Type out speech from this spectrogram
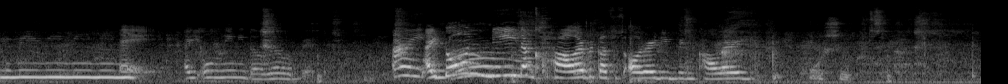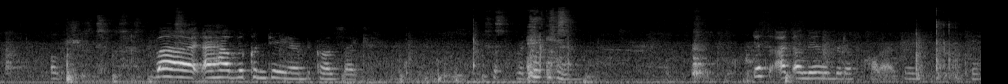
Me, me, me, me, me, me. Hey, I only need a little bit. I, I don't need a color because it's already been colored. Oh shoot. Oh shoot. But I have a container because like just add a little bit of color, okay? Okay.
